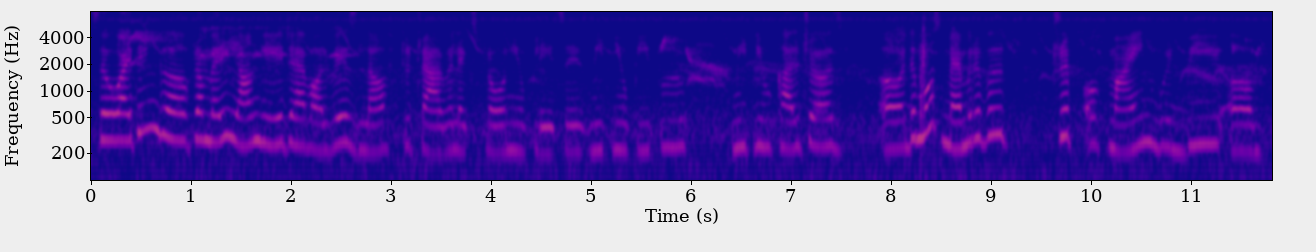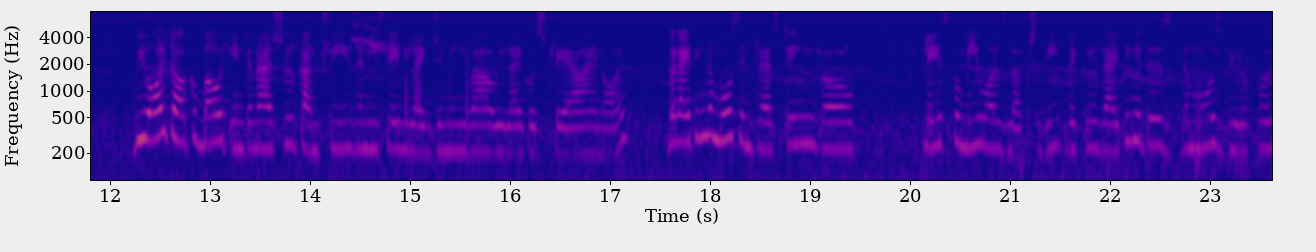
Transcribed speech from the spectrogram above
So I think uh, from very young age I have always loved to travel, explore new places, meet new people, meet new cultures. Uh, the most memorable trip of mine would be um, we all talk about international countries and we say we like Geneva, we like Austria and all. But I think the most interesting uh, place for me was Lakshadweep because I think it is the most beautiful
